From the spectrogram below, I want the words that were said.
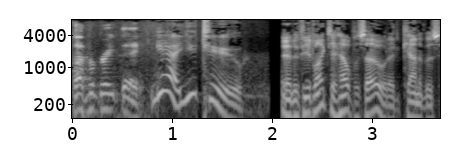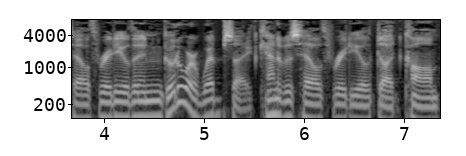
Have a great day. Yeah, you too. And if you'd like to help us out at Cannabis Health Radio, then go to our website, cannabishealthradio.com,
